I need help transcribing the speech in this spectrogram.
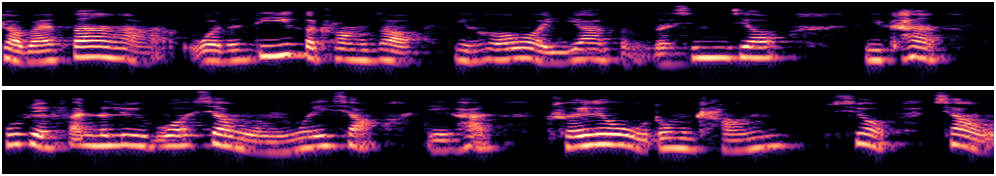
小白帆啊，我的第一个创造，你和我一样等着星交。你看，湖水泛着绿波向我们微笑。你看，垂柳舞动长袖向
